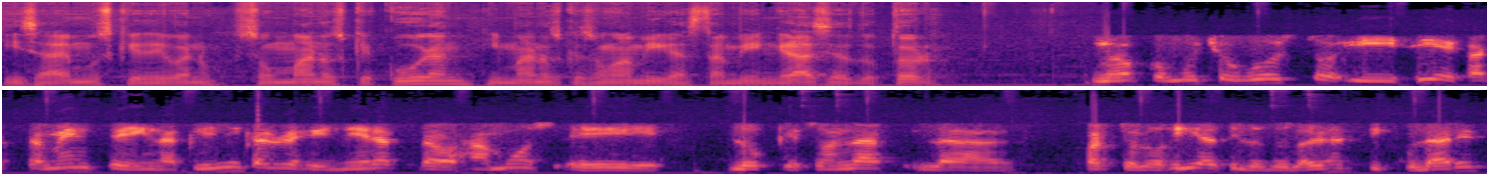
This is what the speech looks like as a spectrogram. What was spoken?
y sabemos que bueno, son manos que curan y manos que son amigas también. Gracias, doctor. No, con mucho gusto. Y sí, exactamente, en la clínica Regenera trabajamos eh, lo que son las, patologías y los dolores articulares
